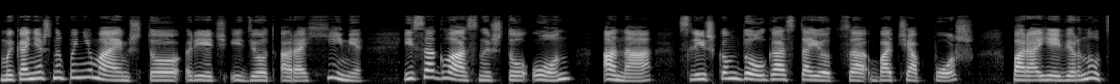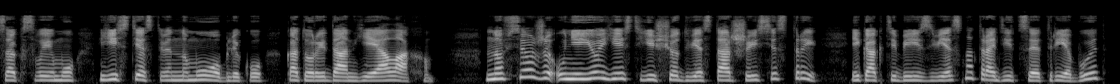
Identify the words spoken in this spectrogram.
Мы, конечно, понимаем, что речь идет о Рахиме, и согласны, что он, она, слишком долго остается Бача-Пош, пора ей вернуться к своему естественному облику, который дан ей Аллахом. Но все же у нее есть еще две старшие сестры, и, как тебе известно, традиция требует,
